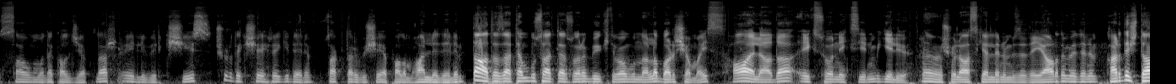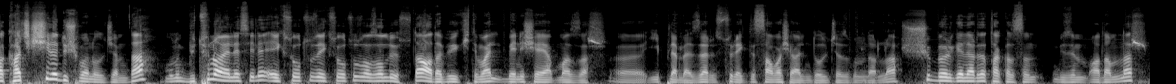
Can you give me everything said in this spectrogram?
savunmada kalacaklar. 51 kişiyiz. Şuradaki şehre gidelim. Uzaklara bir şey yapalım halledelim. Daha da zaten bu saatten sonra büyük ihtimal bunlarla barışamayız. Hala da eksi 10 eksi 20 geliyor. Hemen şöyle askerlerimize de yardım edelim. Kardeş daha kaç kişiyle düşman olacağım? Da Bunun bütün ailesiyle eksi 30 eksi 30 azalıyorsun Daha da büyük ihtimal beni şey yapmazlar e, iplemezler. Sürekli savaş halinde olacağız bunlarla. Şu bölgelerde takılsın bizim adamlar.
